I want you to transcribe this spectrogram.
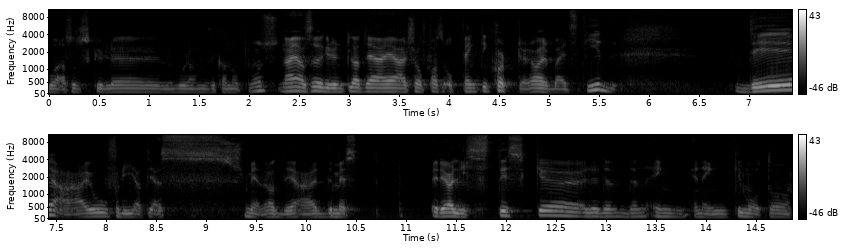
hva som skulle, hvordan det kan oppnås. Nei, altså Grunnen til at jeg er såpass opphengt i kortere arbeidstid, det er jo fordi at jeg mener at det er det mest realistiske Eller den, den en, en, enkel måte å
